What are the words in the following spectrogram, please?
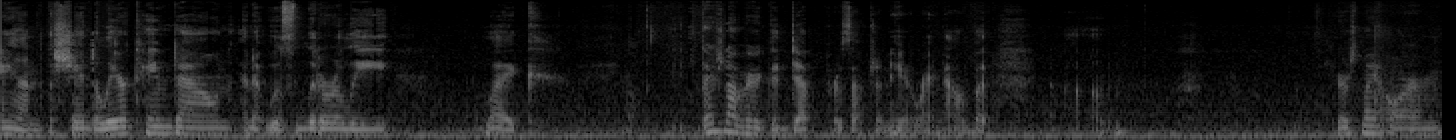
and the chandelier came down and it was literally like there's not very good depth perception here right now but um, here's my arm.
